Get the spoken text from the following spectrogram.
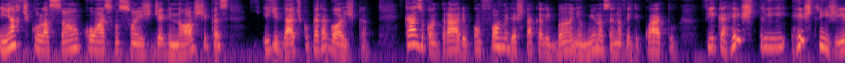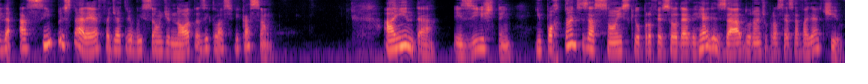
em articulação com as funções diagnósticas e didático-pedagógica. Caso contrário, conforme destaca Libânio, 1994, fica restri restringida à simples tarefa de atribuição de notas e classificação. Ainda existem importantes ações que o professor deve realizar durante o processo avaliativo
